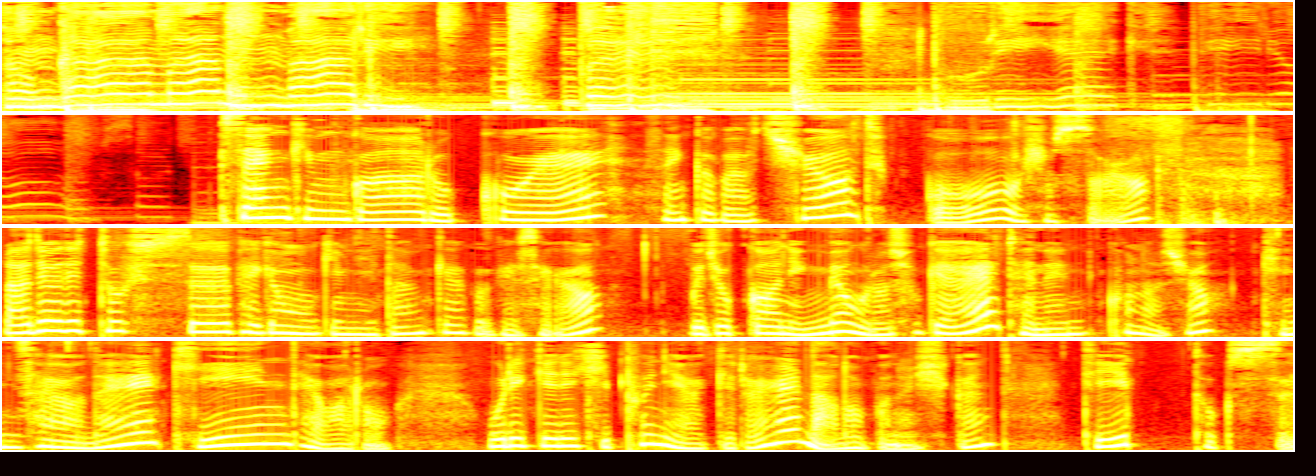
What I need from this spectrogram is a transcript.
동감하는 말이 샘김과 로꼬의 Think About You 듣고 오셨어요. 라디오 디톡스 백영옥입니다. 함께하고 계세요. 무조건 익명으로 소개되는 코너죠. 긴 사연의 긴 대화로 우리끼리 깊은 이야기를 나눠보는 시간 딥톡스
